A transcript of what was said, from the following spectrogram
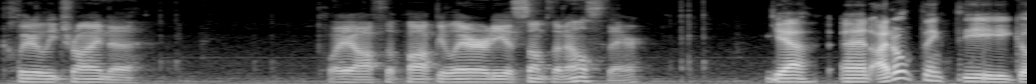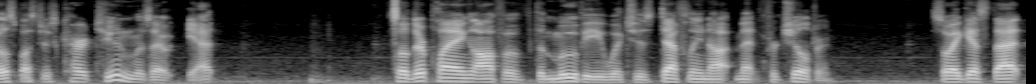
Clearly trying to play off the popularity of something else there. Yeah, and I don't think the Ghostbusters cartoon was out yet. So they're playing off of the movie, which is definitely not meant for children. So I guess that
